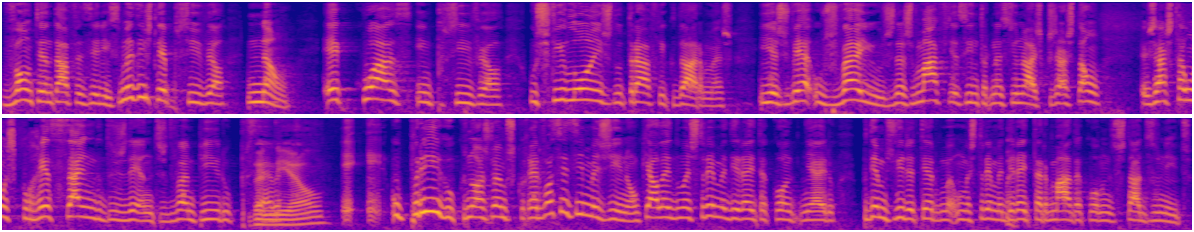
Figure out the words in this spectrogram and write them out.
vão tentar fazer isso. Mas isto é possível? Não. É quase impossível. Os filões do tráfico de armas e ve os veios das máfias internacionais que já estão já estão a escorrer sangue dos dentes de vampiro, percebe? Daniel. O perigo que nós vamos correr. Vocês imaginam que, além de uma extrema-direita com dinheiro, podemos vir a ter uma, uma extrema-direita armada como nos Estados Unidos?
